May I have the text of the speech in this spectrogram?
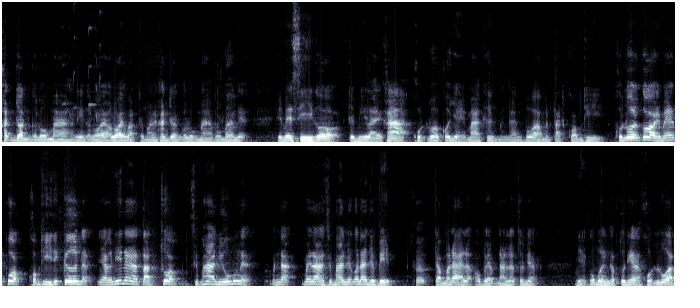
คัดหย่อนกันลงมานี่ก็ร้อยร้อยวัตต์ประมาณคัดหย่อนกันลงมาประมาณเนี้ยเห็นไหมสีก็จะมีหลายค่าขดลวดก็ใหญ่มากขึ้นเหมือนกันเพราะว่ามันตัดความถี่ขดลวดก็เห็นไหมพวกความถี่ที่เกินอะอย่างนี้น่าจะตัดช่วง15 นิ้วมั้งเนี่ยมันน่ะไม่น่า15 นิ้วก็น่าจะเบสครับจำไม่ได้แล้วเอาแบบนั้นแล้วตัวเนี้ยเนี่ยก็เหมือนกับตัวเนี้ยขดลวด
